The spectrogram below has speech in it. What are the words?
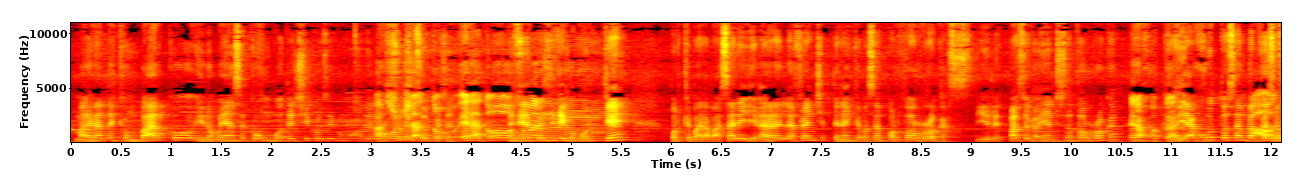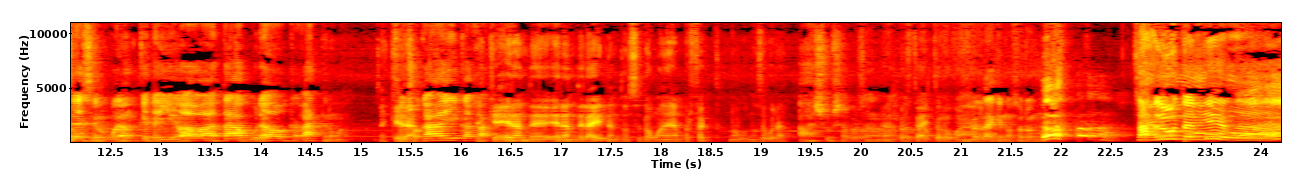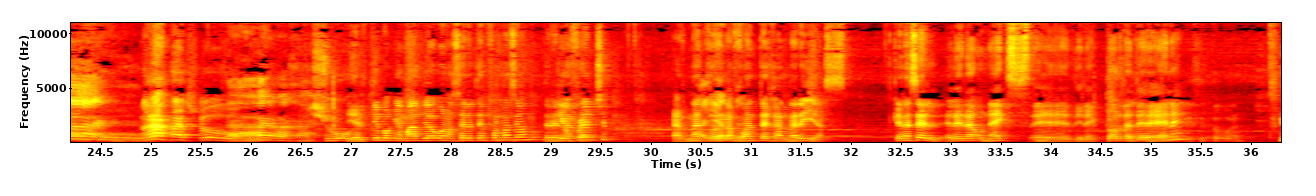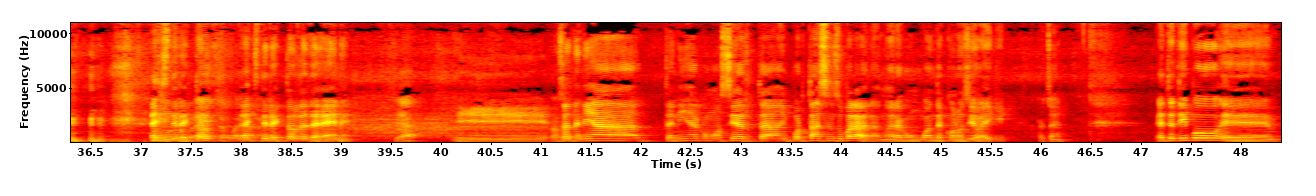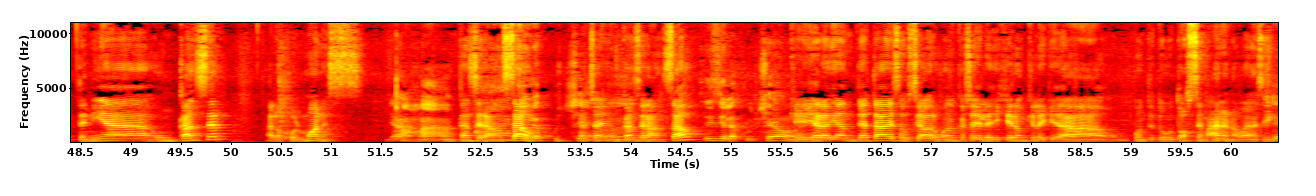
más grandes que un barco y no podían ser como un bote chico, así como de los Ah, era todo Tenía súper- específico. ¿Por qué? Porque para pasar y llegar a la isla Friendship tenían que pasar por dos rocas. Y el espacio que había entre esas dos rocas, Era justo había eso. justo esa Ah, o embarcación. sea, si el weón que te llevaba estaba curado, cagaste nomás. Es que Se era- chocaba y es cagaste. que eran de, eran de la isla, entonces los buenos eran perfectos, no, no se curaban. Ah, chucha, perdón. Eran perfectos los buenos. ¿Verdad que nosotros no? ¡Salud de mierda! ¡Rachu! Ay. Y el tipo que más dio a conocer esta información de la. Friendship, Ernesto de las Fuentes Gandarillas. ¿Quién es él? Él era un ex eh, director de TVN, ex director, ex director de TVN. ¿Ya? Y, o sea, tenía, tenía como cierta importancia en su palabra, no era como un guan desconocido X. ¿cachai? Este tipo eh, tenía un cáncer a los pulmones. ¿Ya? Ajá. Un cáncer Ah, avanzado. Sí, lo escuché. ¿Cachai? Un cáncer avanzado. Sí, sí, lo escuché. Que ya, le habían, ya estaba desahuciado, el bueno, ¿cachai? Y le dijeron que le quedaba, un- ponte tú, dos semanas, una weá así. Sí.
